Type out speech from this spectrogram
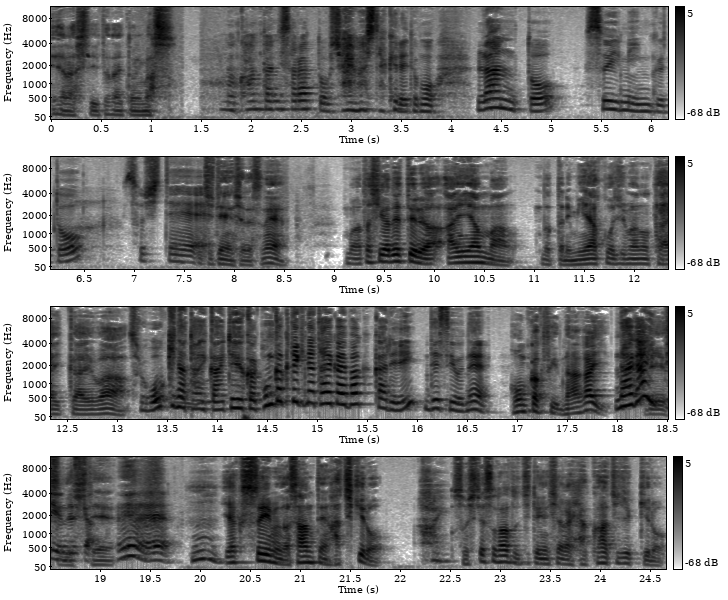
やらせていただいております。今簡単にさらっとおっしゃいましたけれどもランとスイミングとそして自転車ですね、まあ、私が出てるアイアンマンだったり宮古島の大会はそれ大きな大会というか本格的な大会ばっかりですよね。本格的長い長いレースっていうんでええうん。約スイムが3 8キロ。はい。そしてその後自転車が180キロ。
